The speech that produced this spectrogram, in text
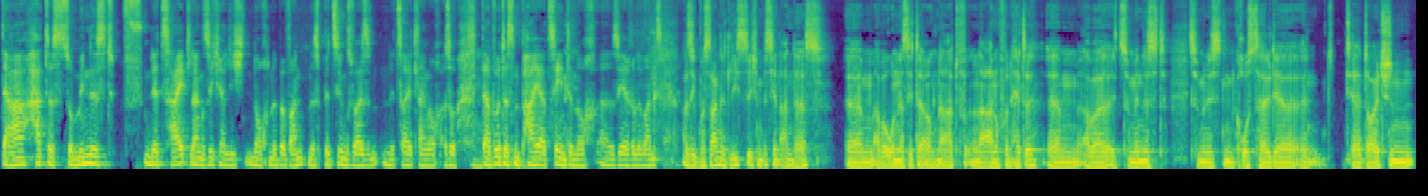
da hat es zumindest eine Zeit lang sicherlich noch eine Bewandtnis, beziehungsweise eine Zeit lang noch. Also mhm. da wird es ein paar Jahrzehnte noch äh, sehr relevant sein. Also ich muss sagen, es liest sich ein bisschen anders. Ähm, aber ohne dass ich da irgendeine Art von, eine Ahnung von hätte. Ähm, aber zumindest, zumindest ein Großteil der, der deutschen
